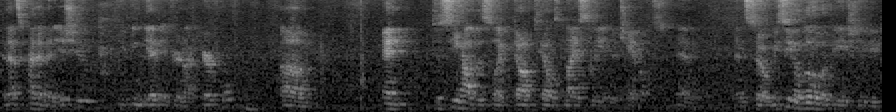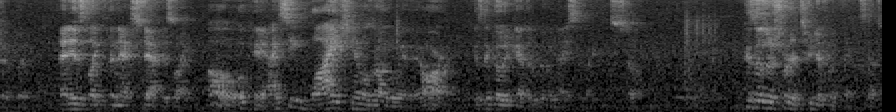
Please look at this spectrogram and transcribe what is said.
and that's kind of an issue you can get if you're not careful. Um, and to see how this like dovetails nicely into channels. And, and so we see a little with the HTTP bit, but that is like the next step is like, oh, okay, I see why channels are the way they are, because they go together really nicely like this, so. Because those are sort of two different things, that's.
